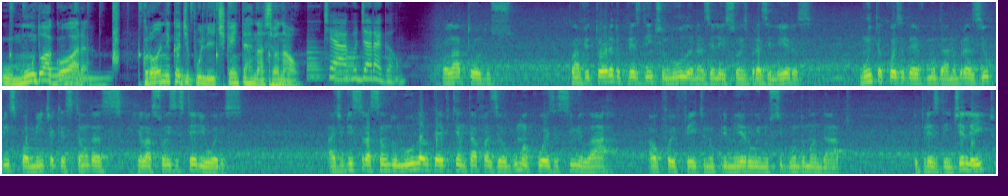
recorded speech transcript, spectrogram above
O Mundo Agora. Crônica de Política Internacional. Tiago de Aragão. Olá a todos. Com a vitória do presidente Lula nas eleições brasileiras, muita coisa deve mudar no Brasil, principalmente a questão das relações exteriores. A administração do Lula deve tentar fazer alguma coisa similar ao que foi feito no primeiro e no segundo mandato do presidente eleito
